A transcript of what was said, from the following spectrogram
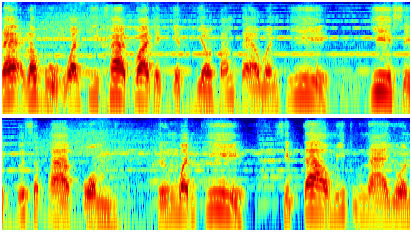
และระบุวันที่คาดว่าจะเก็บเกี่ยวตั้งแต่วันที่ 20 พฤษภาคม ถึงวันที่ 19 มิถุนายน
